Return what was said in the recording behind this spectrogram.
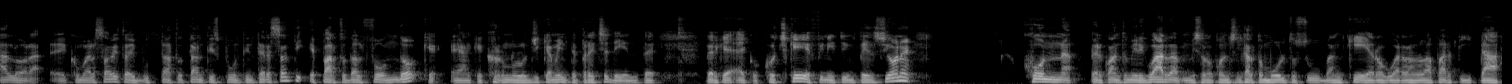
Allora, eh, come al solito hai buttato tanti spunti interessanti e parto dal fondo, che è anche cronologicamente precedente, perché ecco, Coach K è finito in pensione con, per quanto mi riguarda, mi sono concentrato molto su Banchero guardando la partita,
